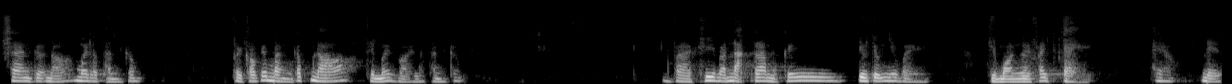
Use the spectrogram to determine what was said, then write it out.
sang cỡ đó mới là thành công. Phải có cái bằng cấp đó thì mới gọi là thành công và khi mà đặt ra một cái tiêu chuẩn như vậy, thì mọi người phải chạy theo để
